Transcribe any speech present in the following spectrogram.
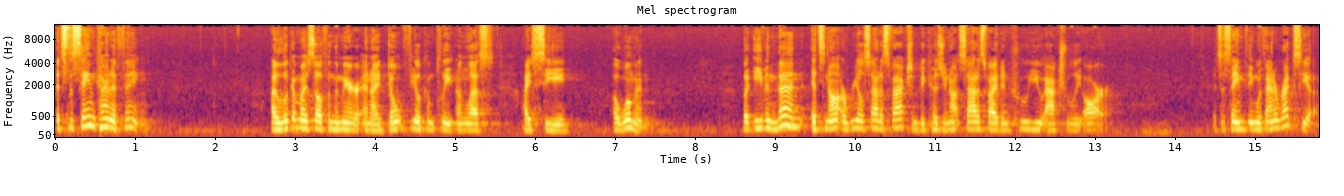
It's the same kind of thing. I look at myself in the mirror and I don't feel complete unless I see a woman. But even then, it's not a real satisfaction because you're not satisfied in who you actually are. It's the same thing with anorexia.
